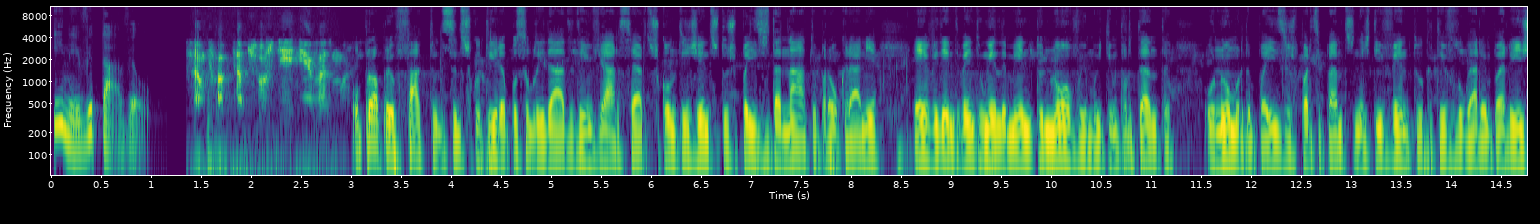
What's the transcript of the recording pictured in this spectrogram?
inevitável. O próprio facto de se discutir a possibilidade de enviar certos contingentes dos países da NATO para a Ucrânia é evidentemente um elemento novo e muito importante. O número de países participantes neste evento, que teve lugar em Paris,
